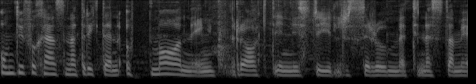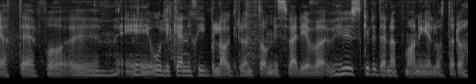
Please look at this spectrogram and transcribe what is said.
Om du får chansen att rikta en uppmaning rakt in i styrelserummet till nästa möte på eh, olika energibolag runt om i Sverige. Hur skulle den uppmaningen låta då?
